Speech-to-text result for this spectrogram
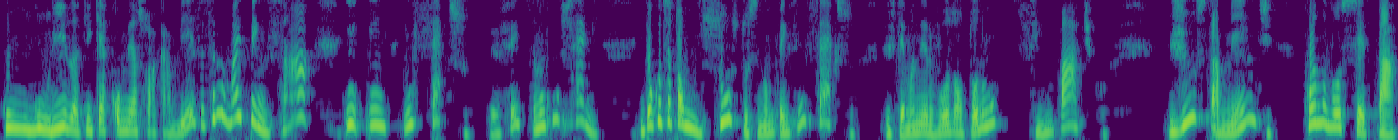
com um gorila que quer comer a sua cabeça, você não vai pensar em, em, em sexo, perfeito? Você não consegue. Então, quando você toma um susto, você não pensa em sexo. Sistema nervoso autônomo simpático. Justamente quando você está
